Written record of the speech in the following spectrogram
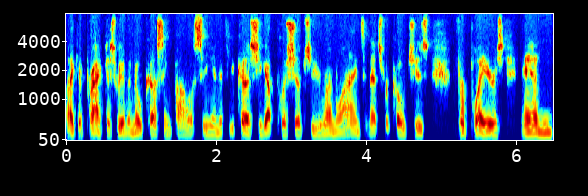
like at practice we have a no cussing policy and if you cuss you got push-ups or you run lines and that's for coaches for players and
